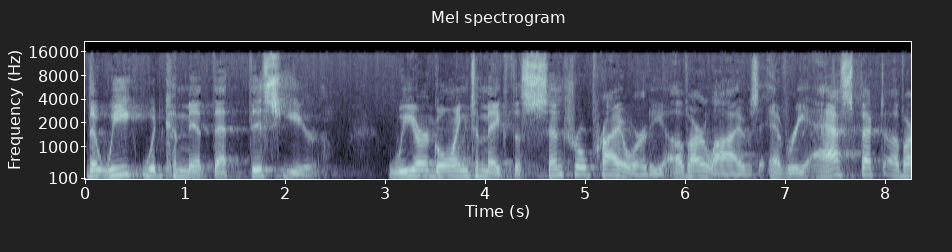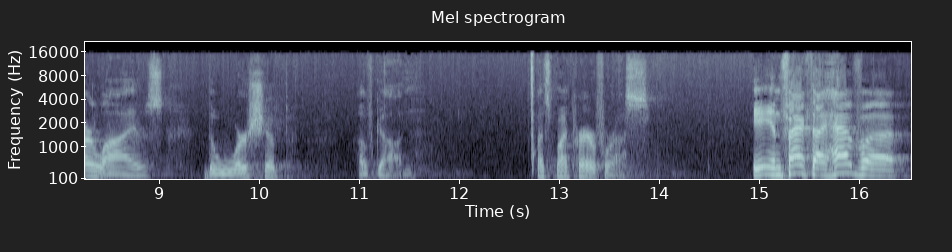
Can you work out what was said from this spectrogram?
that we would commit that this year we are going to make the central priority of our lives, every aspect of our lives, the worship of God. That's my prayer for us. In fact, I have a,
